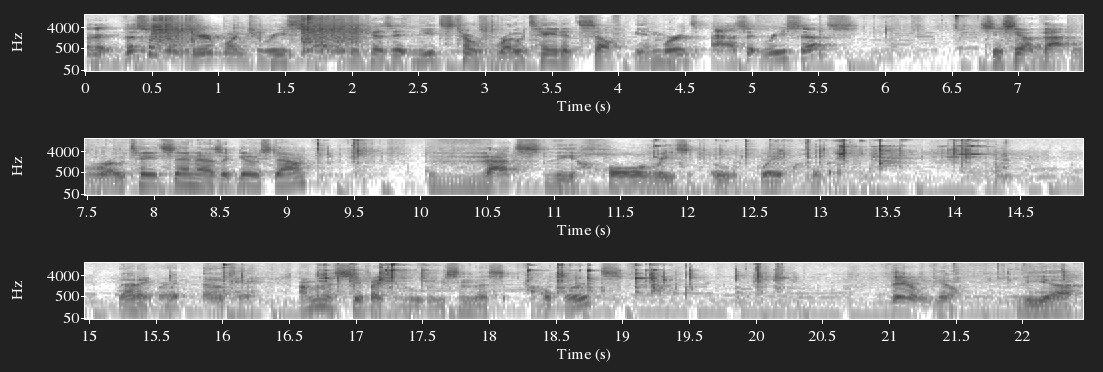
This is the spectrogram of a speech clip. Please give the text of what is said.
Okay, this was a weird one to reset because it needs to rotate itself inwards as it resets. So you see how that rotates in as it goes down? That's the whole reason. Ooh, wait, hold up. That ain't right. Okay. I'm gonna see if I can loosen this outwards. There we go. The uh,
